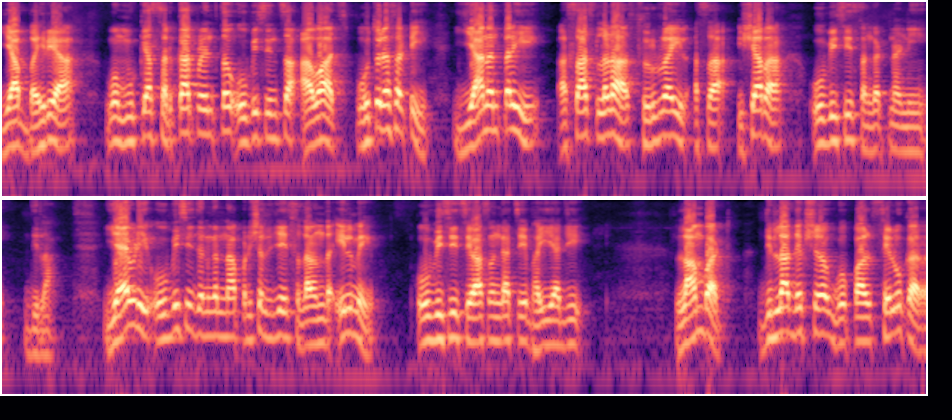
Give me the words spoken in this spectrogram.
या बहिऱ्या व मुख्या सरकारपर्यंत ओबीसींचा आवाज पोहोचवण्यासाठी यानंतरही असाच लढा सुरू राहील असा इशारा ओबीसी संघटनांनी दिला. यावेळी ओबीसी जनगणना परिषदेचे सदानंद इल्मे ओबीसी सेवा संघाचे भैयाजी लांबट जिल्हाध्यक्ष गोपाल सेलोकर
